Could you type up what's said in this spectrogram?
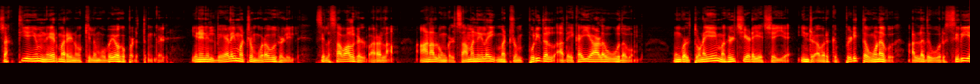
சக்தியையும் நேர்மறை நோக்கிலும் உபயோகப்படுத்துங்கள். ஏனெனில் வேலை மற்றும் உறவுகளில் சில சவால்கள் வரலாம். ஆனால் உங்கள் சமநிலை மற்றும் புரிதல் அதை கையாள உதவும். உங்கள் துணையை மகிழ்ச்சியடையச் செய்ய இன்று அவருக்கு பிடித்த உணவு அல்லது ஒரு சிறிய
